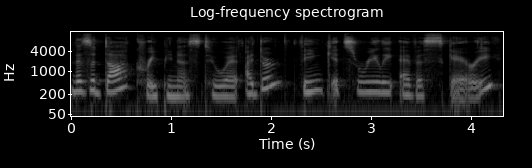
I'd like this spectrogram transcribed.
there's a dark creepiness to it. I don't think it's really ever scary,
